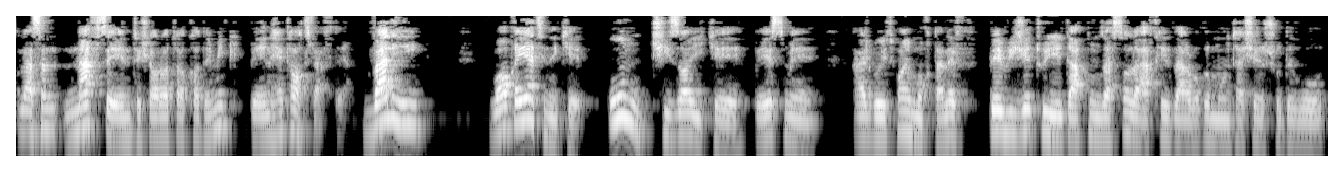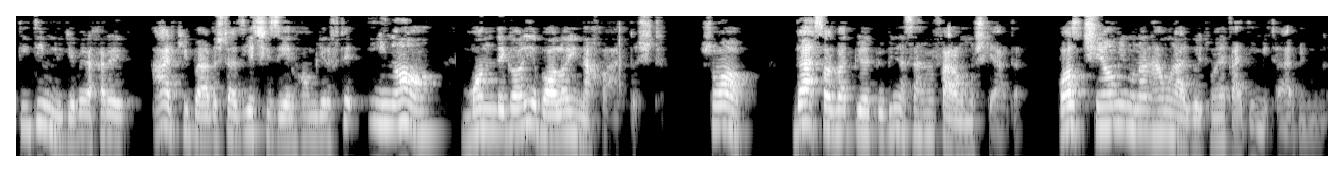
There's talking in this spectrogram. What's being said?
حالا اصلا نفس انتشارات آکادمیک به انحطاط رفته. ولی واقعیت اینه که اون چیزایی که به اسم الگوریتم های مختلف به ویژه توی ده 15 سال اخیر در واقع منتشر شده و دیدیم دیگه. بالاخره هر کی برداشته از یه چیزی الهام گرفته اینا ماندگاری بالایی نخواهد داشت. شما ده سال بعد بیاید ببینید اصلا همه فراموش کردن. باز چیا میمونن؟ همون الگوریتم های قدیمی تر میمونن.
